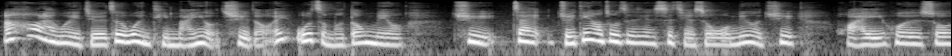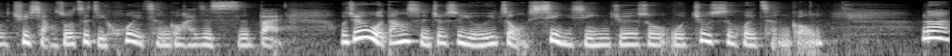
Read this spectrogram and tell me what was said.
然后后来我也觉得这个问题蛮有趣的哦，诶，我怎么都没有去在决定要做这件事情的时候，我没有去。怀疑，或者说去想说自己会成功还是失败，我觉得我当时就是有一种信心，觉得说我就是会成功。那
